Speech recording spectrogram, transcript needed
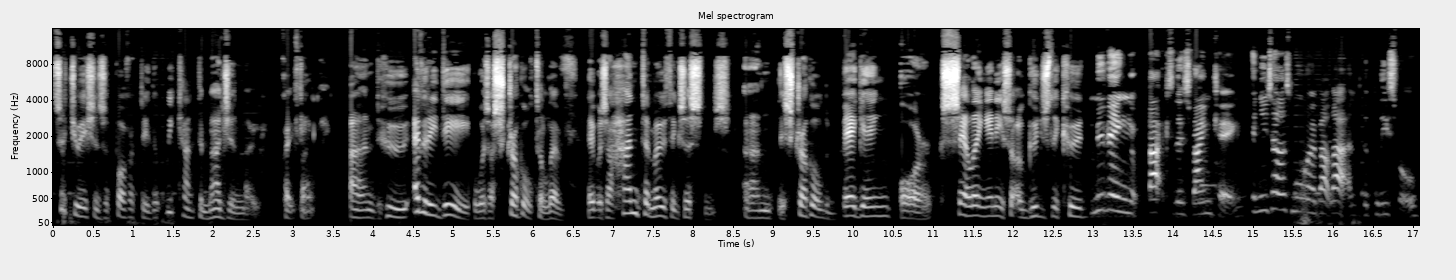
situations of poverty that we can't imagine now, quite frankly and who every day was a struggle to live. It was a hand to mouth existence, and they struggled begging or selling any sort of goods they could. Moving back to this ranking, can you tell us more about that and the police role?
